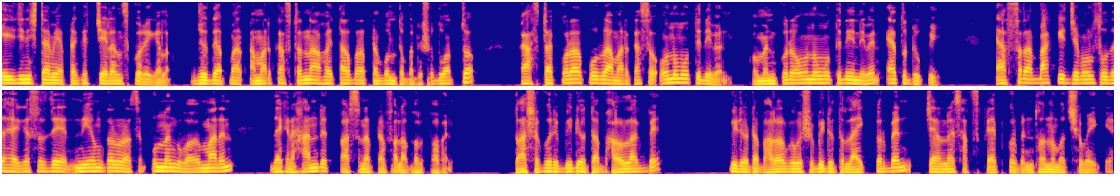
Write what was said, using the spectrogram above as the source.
এই জিনিসটা আমি আপনাকে চ্যালেঞ্জ করে গেলাম। যদি আপনার, আমার কাজটা না হয়, তারপর আপনি বলতে পারেন শুধুমাত্র কাজটা করার পূর্বে আমার কাছে অনুমতি নেবেন। কমেন্ট করে অনুমতি নিয়ে নেবেন এতটুকুই। এছাড়া বাকি যেমন তো দেখা গেছে যে নিয়মকানুন আছে পূর্ণাঙ্গভাবে মারেন দেখেন হান্ড্রেড পার্সেন্ট আপনার ফলাফল পাবেন। তো আশা করি ভিডিওটা ভালো লাগবে। ভিডিওটা ভালো লাগবে অবশ্যই ভিডিওতে লাইক করবেন চ্যানেলে সাবস্ক্রাইব করবেন। ধন্যবাদ সবাইকে।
